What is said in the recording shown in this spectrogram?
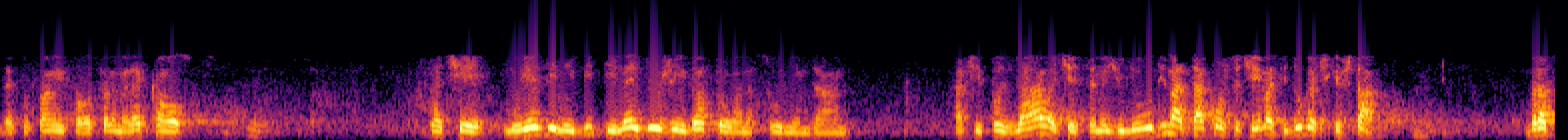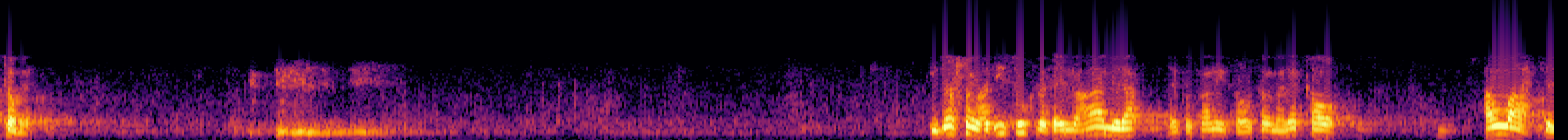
da je poslanik sa osaleme rekao da će mu jezini biti najduži vatova na sudnjem danu. Znači, poznavat će se među ljudima tako što će imati dugačke šta? Vratove. I došlo je u hadisu Ukveta ibn Amira, da je poslanik sa osvrame rekao Allah se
